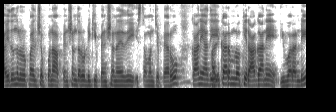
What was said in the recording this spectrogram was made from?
ఐదు వందల రూపాయల చొప్పున పెన్షన్దారుడికి పెన్షన్ అనేది ఇస్తామని చెప్పారు. కానీ అది అధికారంలోకి రాగానే ఇవ్వరండి.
